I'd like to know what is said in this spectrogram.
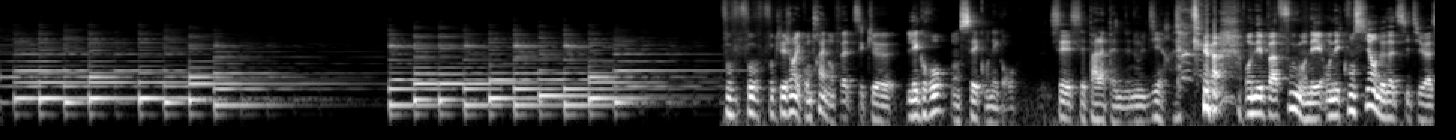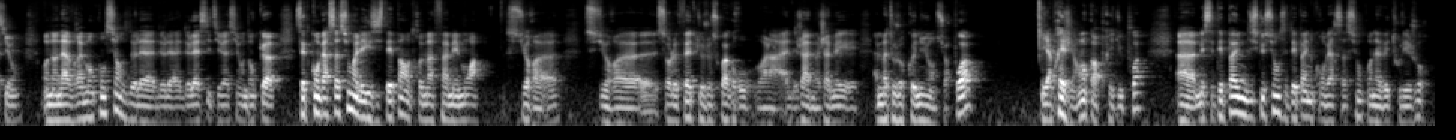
Faut, faut, que les gens ils comprennent en fait, c'est que les gros, on sait qu'on est gros. C'est, pas la peine de nous le dire. on n'est pas fou, on est, on est conscient de notre situation. On en a vraiment conscience de la, situation. Donc euh, cette conversation, elle n'existait pas entre ma femme et moi sur, euh, sur, euh, sur le fait que je sois gros. Voilà, déjà elle m'a elle m'a toujours connu en surpoids. Et après j'ai encore pris du poids, mais c'était pas une discussion, c'était pas une conversation qu'on avait tous les jours.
